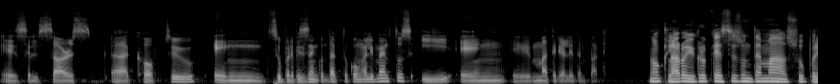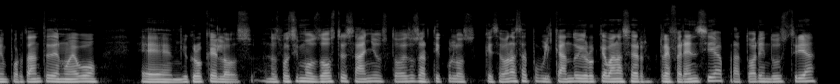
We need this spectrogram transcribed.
es el SARS-CoV-2 uh, en superficies en contacto con alimentos y en eh, materiales de empaque. No, claro, yo creo que este es un tema súper importante. De nuevo, eh, yo creo que los, en los próximos dos, tres años, todos esos artículos que se van a estar publicando, yo creo que van a ser referencia para toda la industria.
